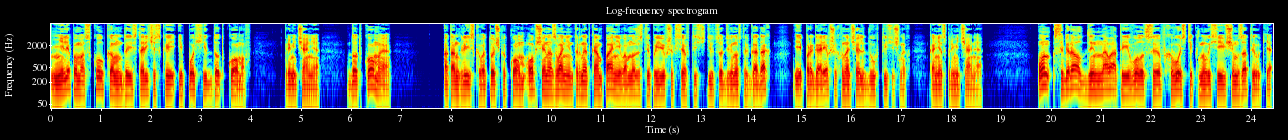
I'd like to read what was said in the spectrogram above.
нелепым осколком доисторической эпохи доткомов. Примечание. Доткомы от английского .com общее название интернет-компаний во множестве появившихся в 1990-х годах и прогоревших в начале 2000-х. Конец примечания. Он собирал длинноватые волосы в хвостик на лысеющем затылке,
